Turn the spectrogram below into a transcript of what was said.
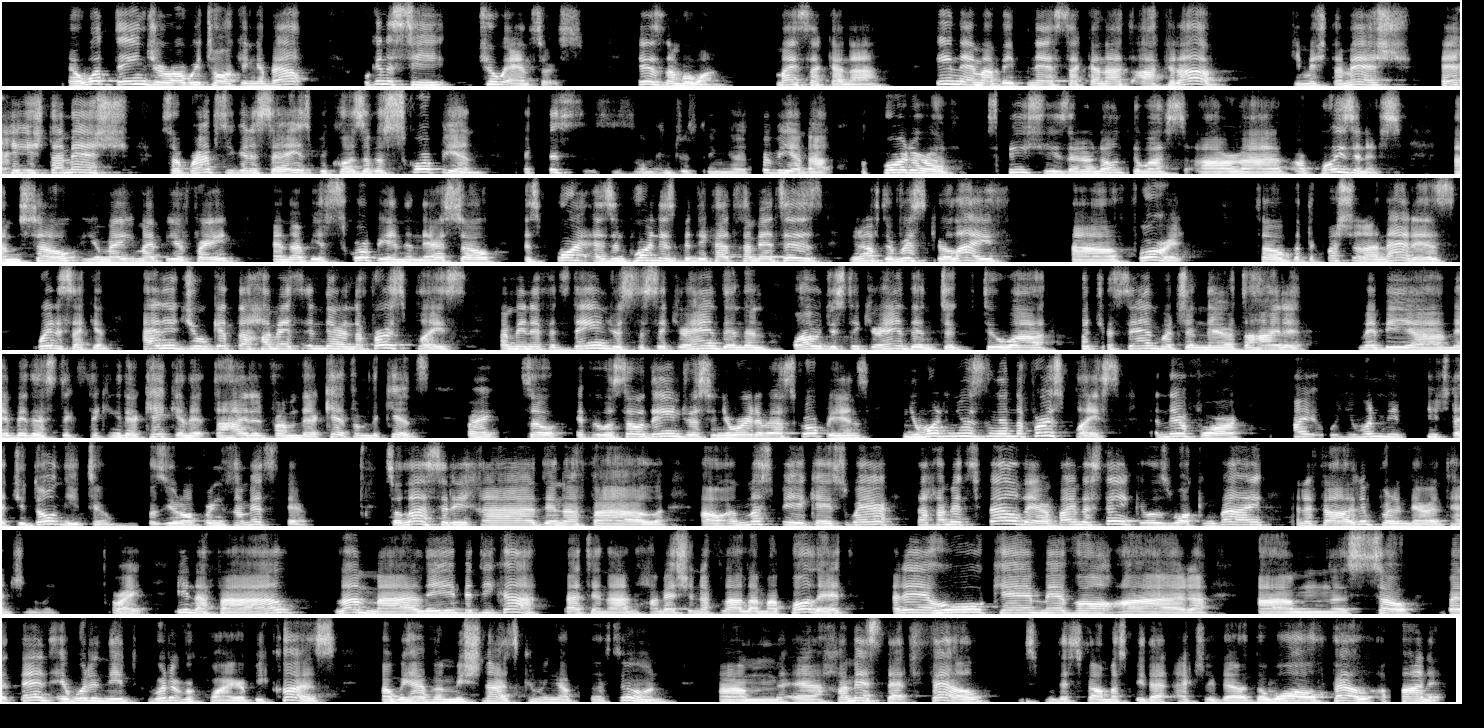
Now, what danger are we talking about? We're going to see two answers. Here's number one. My sakana, inema bipne sakanat akrab, ki mishtamesh so perhaps you're going to say it's because of a scorpion. Like this, this is some interesting uh, trivia about a quarter of species that are known to us are, uh, are poisonous. Um, so you, may, you might be afraid and there'll be a scorpion in there. So as, poor, as important as bidikat chametz is, you don't have to risk your life uh, for it. So, but the question on that is, wait a second, how did you get the chametz in there in the first place? I mean, if it's dangerous to stick your hand in, then why would you stick your hand in to, to uh, put your sandwich in there to hide it? Maybe uh, maybe they're stick, sticking their cake in it to hide it from their kid, from the kids, right? So if it was so dangerous and you're worried about scorpions, you wouldn't use it in the first place. And therefore, I, you wouldn't need to teach that you don't need to because you don't bring chametz there. So la sricha denafal. Oh, it must be a case where the chametz fell there by mistake. It was walking by and it fell. I didn't put it in there intentionally. All right. Inafal lama li bedika. Batanan hamesh nafla lama polet. Um, so, but then it wouldn't need, wouldn't require because uh, we have a Mishnah that's coming up soon. Um, uh, that fell, this, this, fell must be that actually the, the wall fell upon it.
